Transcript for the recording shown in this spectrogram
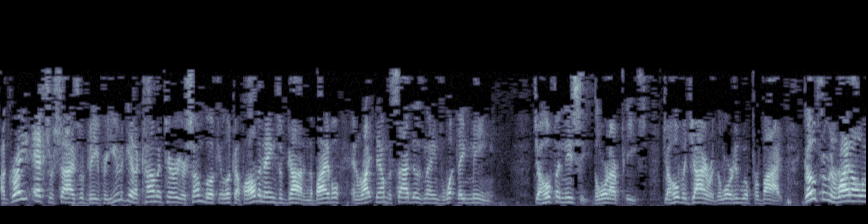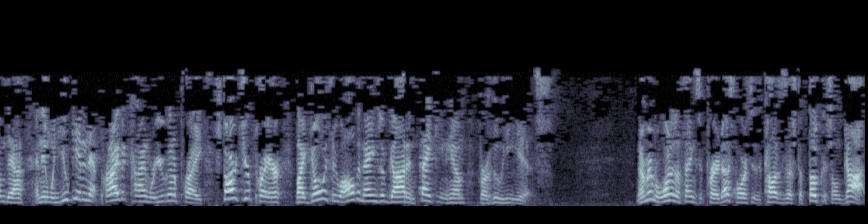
a great exercise would be for you to get a commentary or some book and look up all the names of God in the Bible and write down beside those names what they mean. Jehovah Nissi, the Lord our peace. Jehovah Jireh, the Lord who will provide. Go through and write all of them down, and then when you get in that private time where you're going to pray, start your prayer by going through all the names of God and thanking Him for who He is. Now remember, one of the things that prayer does for us is it causes us to focus on God.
